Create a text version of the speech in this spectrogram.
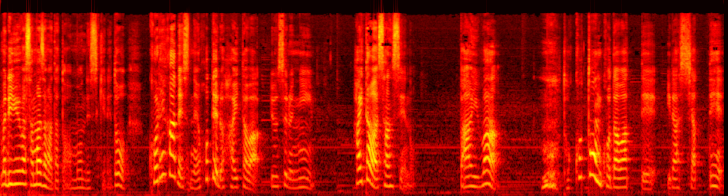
まあ、理由は様々だとは思うんですけれどこれがですねホテルハイタワー要するにハイタワー3世の場合はもうとことんこだわっていらっしゃって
